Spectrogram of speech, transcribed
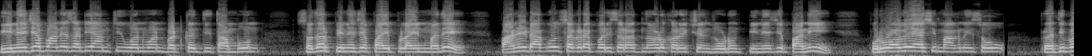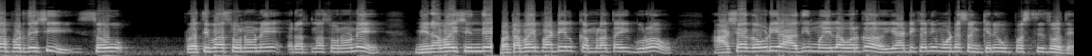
पिण्याच्या पाण्यासाठी आमची वनवन भटकंती थांबवून सदर पिण्याच्या पाईपलाईनमध्ये पाणी टाकून सगळ्या परिसरात नळ कनेक्शन जोडून पिण्याचे पाणी पुरवावे अशी मागणी सौ प्रतिभा परदेशी सौ प्रतिभा सोनवणे रत्ना सोनवणे मीनाबाई शिंदे भटाबाई पाटील कमलाताई गुरव आशा गवडी आदी महिला वर्ग या ठिकाणी मोठ्या संख्येने उपस्थित होत्या.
